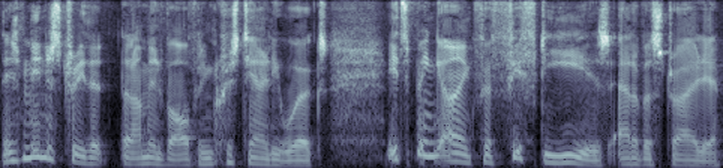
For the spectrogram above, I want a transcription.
There's ministry that, that I'm involved in, Christianity Works. It's been going for 50 years out of Australia.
